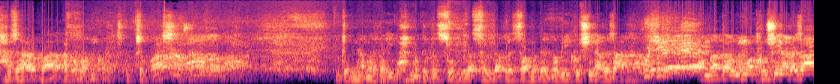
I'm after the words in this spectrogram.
হাজার বার আগমন করেছেন চব্বিশ হাজার এই জন্য আমার ভাই মোহাম্মদ রসুল্লাহ সাল্লাহ আমাদের নবী খুশি না বেজার? আমরা তার উম্মত খুশি না বেজার?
